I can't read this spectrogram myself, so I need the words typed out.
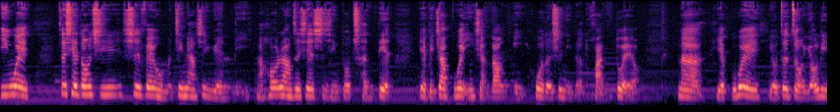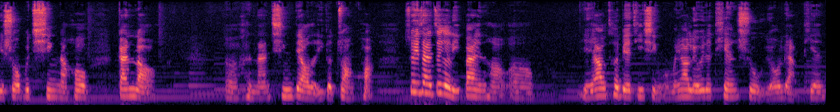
因为这些东西是非，我们尽量是远离，然后让这些事情都沉淀，也比较不会影响到你或者是你的团队哦。那也不会有这种有理说不清，然后。干扰，呃，很难清掉的一个状况，所以在这个礼拜哈，呃，也要特别提醒，我们要留意的天数有两天，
